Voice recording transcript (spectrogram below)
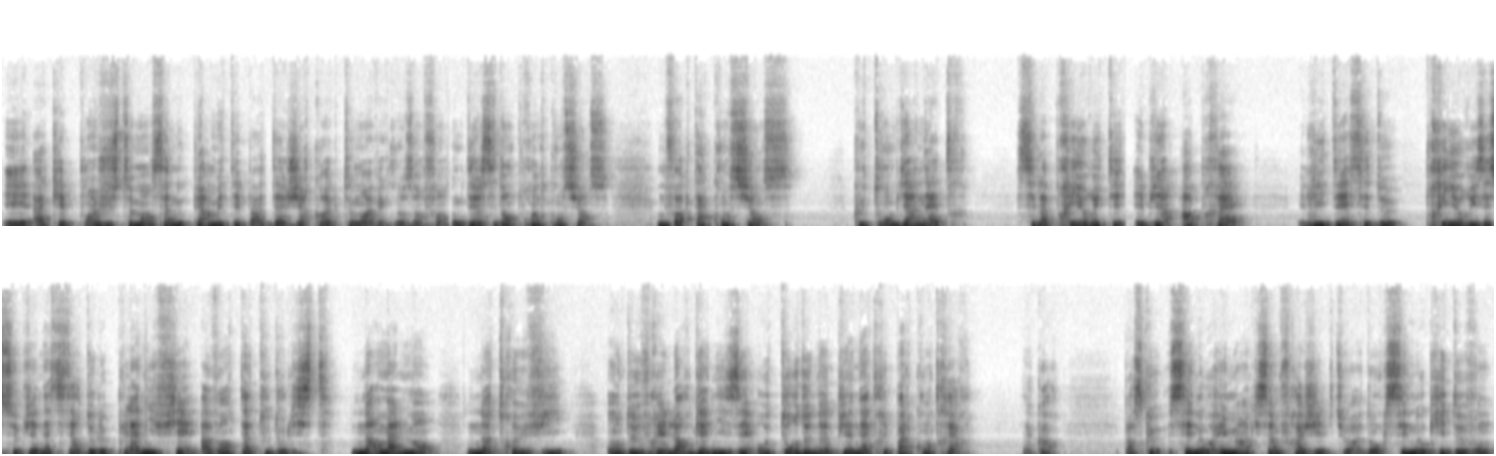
et à quel point justement ça ne nous permettait pas d'agir correctement avec nos enfants. Donc déjà c'est d'en prendre conscience. Une fois que tu as conscience que ton bien-être, c'est la priorité, et eh bien après, l'idée c'est de prioriser ce bien-être, c'est-à-dire de le planifier avant ta to-do list. Normalement, notre vie, on devrait l'organiser autour de notre bien-être et pas le contraire. D'accord? Parce que c'est nous humains qui sommes fragiles, tu vois. Donc c'est nous qui devons,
